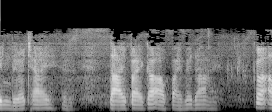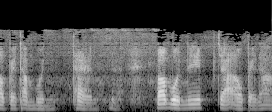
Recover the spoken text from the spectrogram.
ินเหลือใช้ ตายไปก็เอาไปไม่ได้ ก็เอาไปทำบุญแทน เพราะบุญนี้จะเอาไปได้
